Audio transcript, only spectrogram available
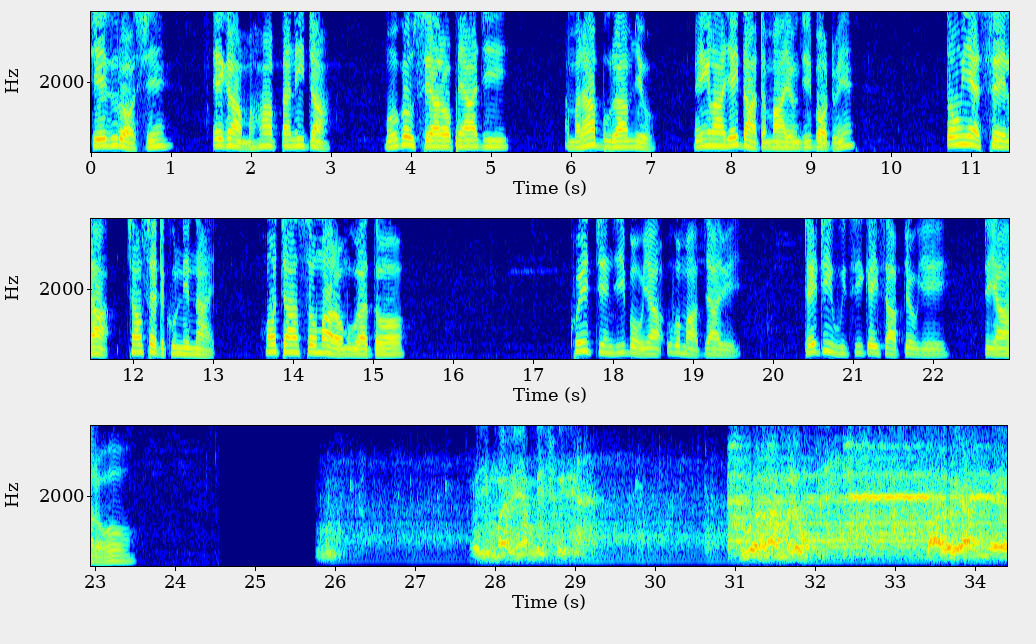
ကျေးဇူးတော်ရှင်ဧကမဟာပဏိတမိုးကုတ်ဆရာတော်ဘုရားကြီးအမရပူရမြို့မင်္ဂလာရိပ်သာဓမ္မာယုံကြီးဘော်တွင်3ရက်10လ62ခုနှစ်၌ဟောကြားဆုံးမတော်မူအပ်သောခွေးကျင်ကြီးပုံရဥပမာပြ၍ဒိဋ္ဌိဝီစီကိစ္စပြုတ်ရေးတရားတော်ယောဂီမာရင်မိတ်ဆွေ ဝိပဿနာမလုပ်ဘူးဘာလို့ရမလဲ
